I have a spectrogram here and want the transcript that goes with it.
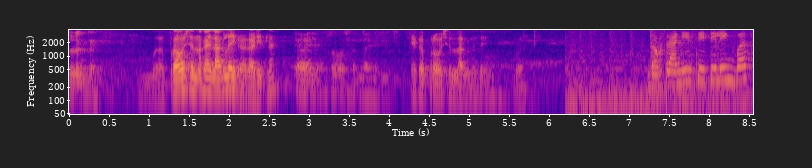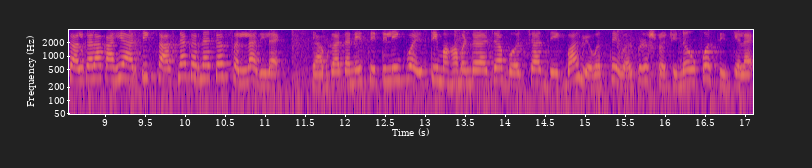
धडकत आहे. बरं प्रवाशांना काही लागलं आहे का गाडीतल्या? या एक प्रवाशाला लागली. एका प्रवाशाला लागलेलं. आहे बरं. ठीक डॉक्टरांनी सिटीलिंक बस चालकाला काही आर्थिक चाचण्या करण्याचा सल्ला दिलाय. या अपघाताने सिटीलिंक व एस टी महामंडळाच्या बसच्या देखभाल व्यवस्थेवर प्रश्नचिन्ह उपस्थित केलाय.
